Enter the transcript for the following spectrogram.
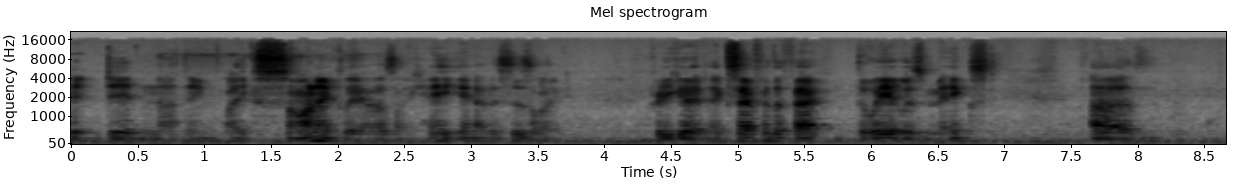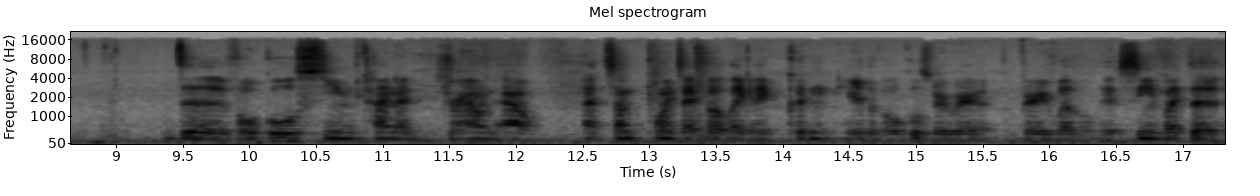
it did nothing. Like sonically, I was like, hey, yeah, this is like pretty good. Except for the fact the way it was mixed, uh, the vocals seemed kind of drowned out. At some points, I felt like I couldn't hear the vocals very very very well. It seemed like the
